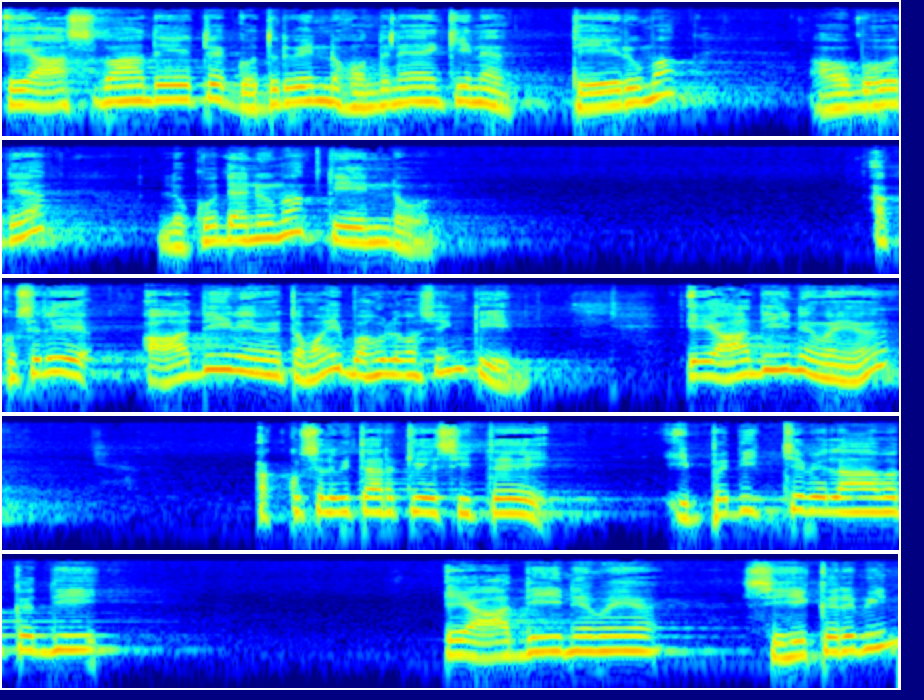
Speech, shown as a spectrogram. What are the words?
ඒ ආස්වාදයට ගොදුරු වෙන්න හොඳ නෑ කියන තේරුමක්, අවබෝධයක්, ලොකු දැනුමක් තියෙන්න ඕන. අකුසලයේ ආදීනවය තමයි බහුල වශයෙන් තියෙන්නේ. ඒ ආදීනවය අකුසල විතර්කයේ සිටේ ඉපදිච්ච වෙලාවකදී ඒ ආදීනවය සිහි කරමින්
